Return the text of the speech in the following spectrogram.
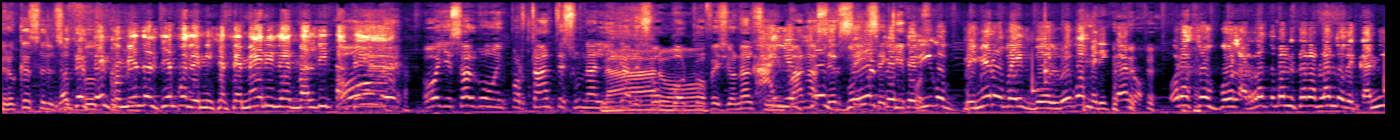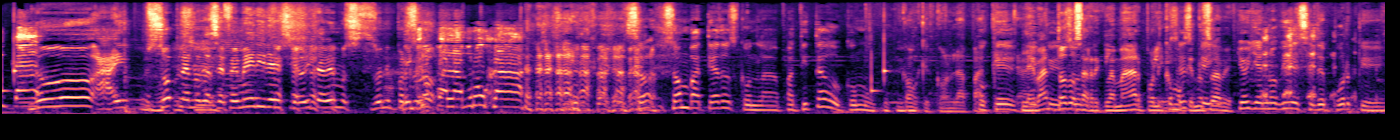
¿Pero qué es el No se softball, estén comiendo el tiempo de mis efemérides, maldita ¡Hombre! sea. Oye, es algo importante, es una liga de softball profesional. Ay, el van a softball, seis equipos. digo, primero béisbol, luego americano, ahora softball, al rato van a estar hablando de canicas. No, ay, pues, sóplanos las efemérides y ahorita vemos, son ¡Me importantes. sopa la bruja! ¿Son, son bateados con la patita o cómo? Como que con la patita. Le ¿Qué- van todos son? a reclamar, Poli, como Pues que es no sabe. Yo ya no vi ese deporte,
